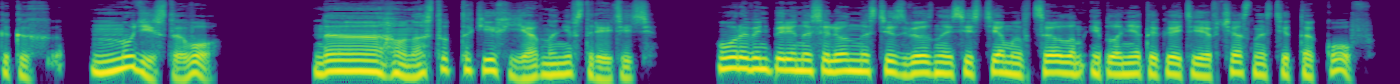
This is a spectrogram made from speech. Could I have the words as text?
как их, нудисты, во. Да, у нас тут таких явно не встретить. Уровень перенаселенности звездной системы в целом и планеты Кэтия в частности таков,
